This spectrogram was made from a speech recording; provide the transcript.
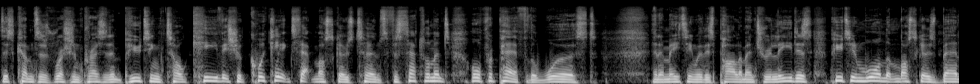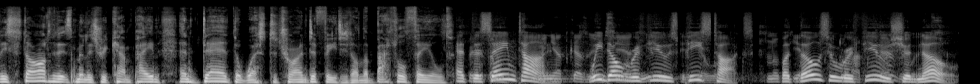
This comes as Russian President Putin told Kiev it should quickly accept Moscow's terms for settlement or prepare for the worst. In a meeting with his parliamentary leaders, Putin warned that Moscow's barely started its military campaign and dared the West to try and defeat it on the battlefield. At the same time, we don't refuse peace talks, but those who refuse should know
